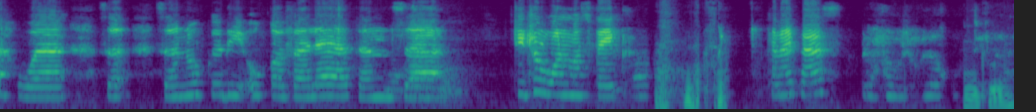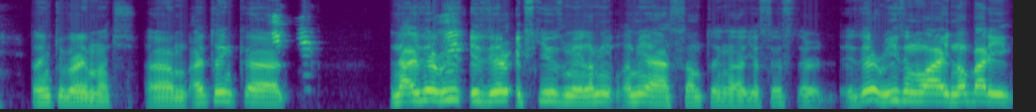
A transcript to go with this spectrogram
أهوى س- سنقرئك فلا تنسى Teacher, one mistake. Okay. Can I pass? Okay. Thank you very much. Um, I think uh, now is there re- is there excuse me let me let me ask something uh, your sister. Is there a reason why nobody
